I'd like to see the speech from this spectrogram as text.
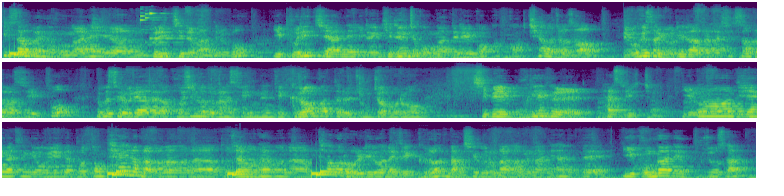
식사부에 있는 공간에 이런 브릿지를 만들고 이 브릿지 안에 이런 기능적 공간들이 꽉꽉꽉 채워져서 여기서 요리를 하다가 식사도 할 수 있고 여기서 요리하다가 거실로도 갈 수 있는 그런 것들을 중점으로 집에 구획을 할 수 있죠. 이번 디자인 같은 경우에는 보통 타일로 마감하거나 도장을 하거나 타워를 올리거나 이제 그런 방식으로 마감을 많이 하는데 이 공간의 구조상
